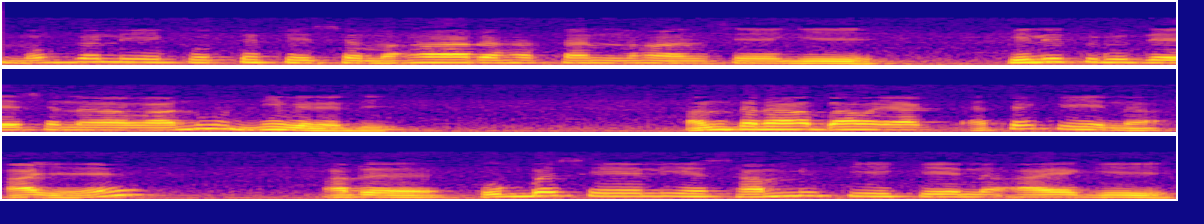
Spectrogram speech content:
මොග්ගලී පුත්තිස්ස මහරහතන් වහන්සේගේ පිළිතුරු දේශනාව අනුව නිවැරදි. අන්තරාභාවයක් ඇත කියන අය අර පුබ්බශේලිය සම්මිතිය කියන අයගේ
